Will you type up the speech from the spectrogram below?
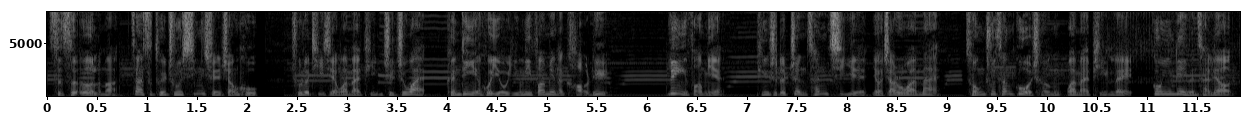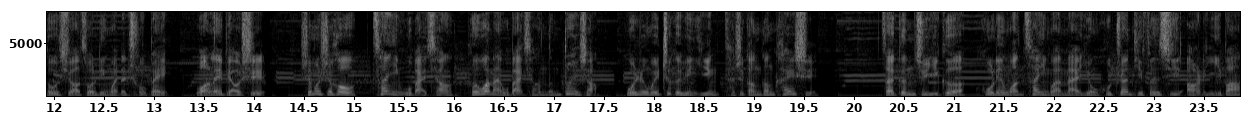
此次饿了么再次推出新选商户，除了体现外卖品质之外，肯定也会有盈利方面的考虑。另一方面，平时的正餐企业要加入外卖，从出餐过程、外卖品类、供应链原材料都需要做另外的储备。王磊表示，什么时候餐饮五百强和外卖五百强能对上？我认为这个运营才是刚刚开始。再根据一个互联网餐饮外卖用户专题分析，二零一八，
